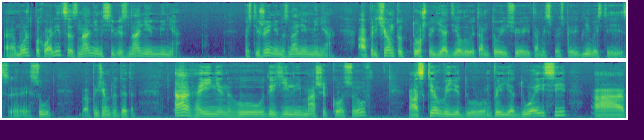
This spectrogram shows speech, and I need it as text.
может похвалиться знанием, себе, знанием меня, постижением знанием меня. А причем тут то, что я делаю, там то еще, и там из справедливости, из, э, суд, а причем тут это? А гайнин гуды гины маши косов, а скел выедуайси, а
